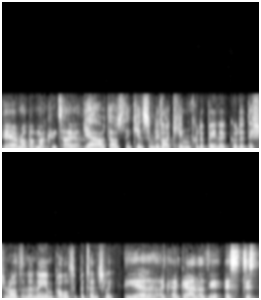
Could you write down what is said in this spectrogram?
yeah, Robert McIntyre. Yeah, I was, I was thinking somebody like him could have been a good addition rather than an Ian Poulter potentially. Yeah, again, it's just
